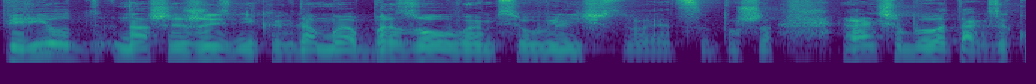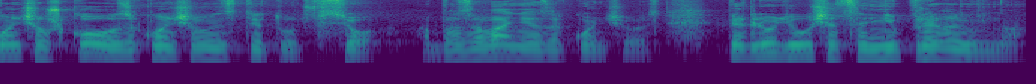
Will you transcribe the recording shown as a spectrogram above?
период нашей жизни, когда мы образовываемся, увеличивается. Потому что раньше было так, закончил школу, закончил институт, все, образование закончилось. Теперь люди учатся непрерывно.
